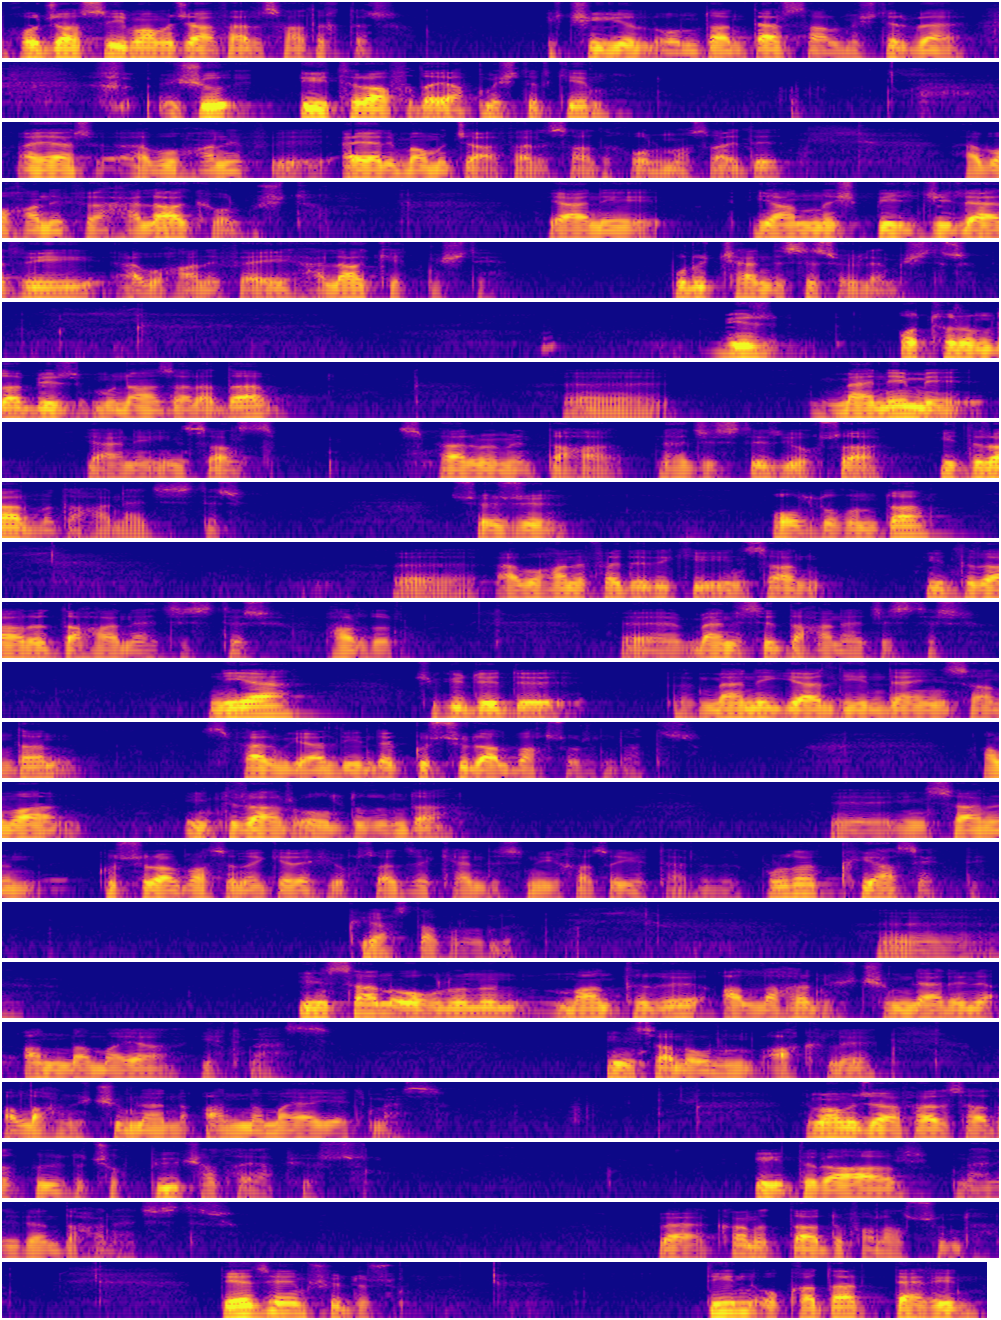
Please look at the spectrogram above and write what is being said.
Hocası İmam-ı Cafer Sadık'tır. İki yıl ondan ders almıştır ve şu itirafı da yapmıştır ki eğer Ebu Hanife, eğer İmam-ı Cafer Sadık olmasaydı Ebu Hanife helak olmuştu. Yani yanlış bilgileri Ebu Hanife'yi helak etmişti. Bunu kendisi söylemiştir. Bir oturumda, bir münazarada e, meni mi yani insan sp- spermi mi daha necistir yoksa idrar mı daha necistir? Sözü olduğunda e, Ebu Hanife dedi ki insan idrarı daha necistir. Pardon. E, menisi daha necistir. Niye? Çünkü dedi meni geldiğinde insandan sperm geldiğinde gusül almak zorundadır. Ama idrar olduğunda e, insanın gusül almasına gerek yok. Sadece kendisini yıkasa yeterlidir. Buradan kıyas etti. Kıyasta bulundu. Ee, insan oğlunun mantığı Allah'ın hükümlerini anlamaya yetmez. İnsanoğlunun aklı Allah'ın hükümlerini anlamaya yetmez. İmam-ı Cafer Sadık buyurdu, çok büyük hata yapıyorsun. İdrar meniden daha necistir. Ve kanıtlarını falan sundu. Diyeceğim şudur. Din o kadar derin,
